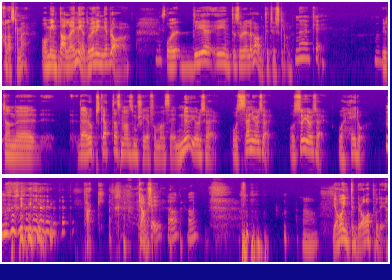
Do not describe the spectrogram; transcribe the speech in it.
Alla ska med. Om inte alla är med, då är det inget bra. Just Och det är inte så relevant i Tyskland. Nej, okej. Utan eh, där uppskattas man som chef om man säger nu gör du så här. Och sen gör du så här. Och så gör du så här. Och hej då. Tack. Kanske. Okej, Ja, ja. Ja. Jag var inte bra på det.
